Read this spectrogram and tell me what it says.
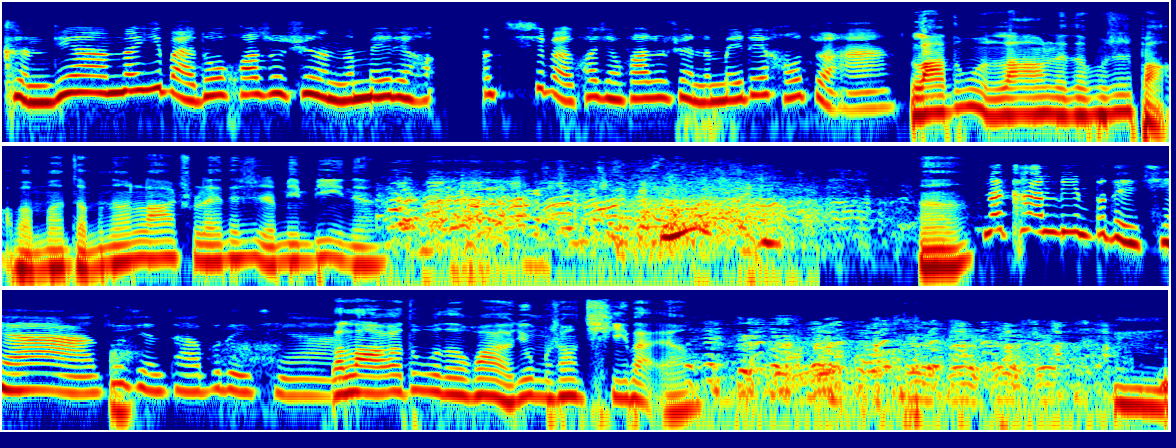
肯定啊，那一百多花出去了，能没点好？那七百块钱花出去，能没点好转？拉肚子拉出来的不是粑粑吗？怎么能拉出来的是人民币呢？嗯，那看病不得钱啊？做检查不得钱？那拉个肚子的话，用不上七百啊。嗯，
